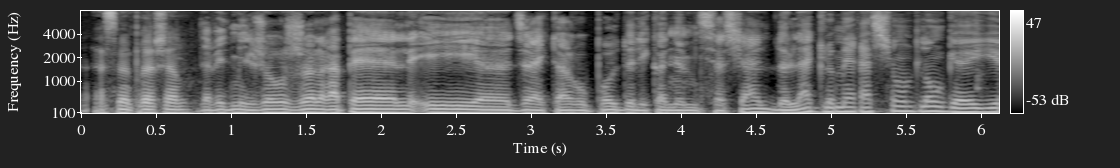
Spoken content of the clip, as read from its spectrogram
À la semaine prochaine. David Miljo, je le rappelle, est euh, directeur au pôle de l'économie sociale de l'agglomération de Longueuil.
